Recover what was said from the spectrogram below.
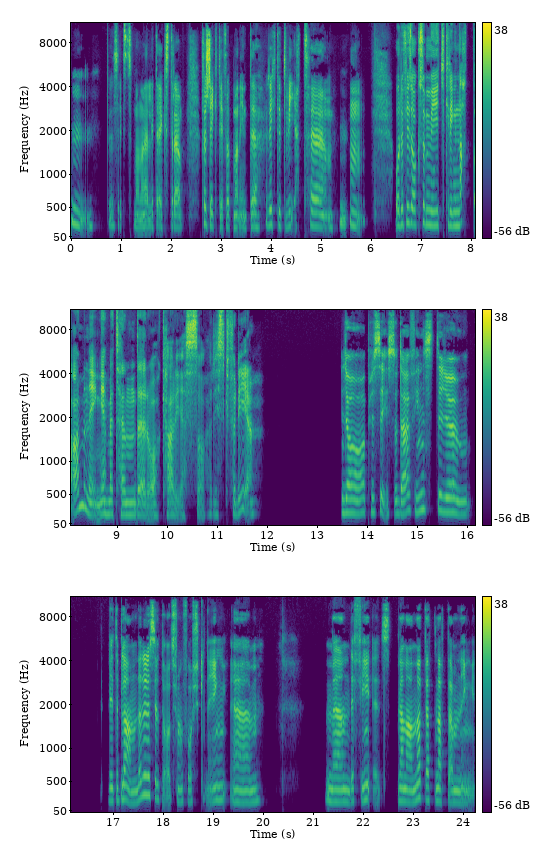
mm. Precis, man är lite extra försiktig för att man inte riktigt vet. Eh, Mm. Och det finns också myt kring nattamning med tänder och karies och risk för det. Ja, precis. Och där finns det ju lite blandade resultat från forskning. Ehm, Men det finns bland annat att nattamning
